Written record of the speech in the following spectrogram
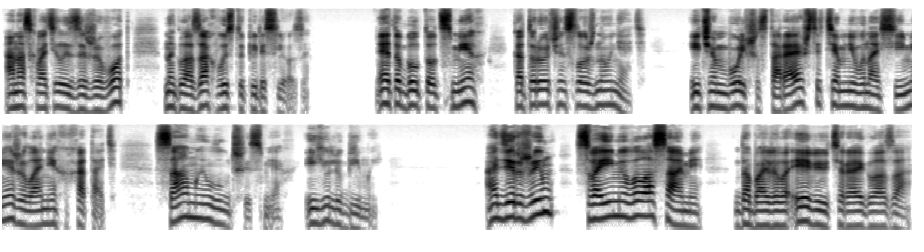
Она схватилась за живот, на глазах выступили слезы. Это был тот смех, который очень сложно унять. И чем больше стараешься, тем невыносимее желание хохотать. Самый лучший смех, ее любимый. «Одержим своими волосами», — добавила Эви, утирая глаза.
